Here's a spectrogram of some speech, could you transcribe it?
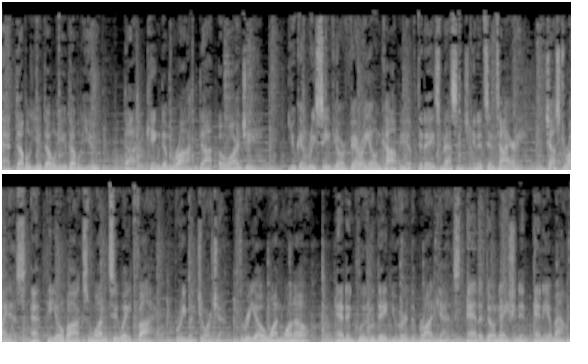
at www.kingdomrock.org. You can receive your very own copy of today's message in its entirety. Just write us at P.O. Box 1285, Bremen, Georgia 30110, and include the date you heard the broadcast and a donation in any amount.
